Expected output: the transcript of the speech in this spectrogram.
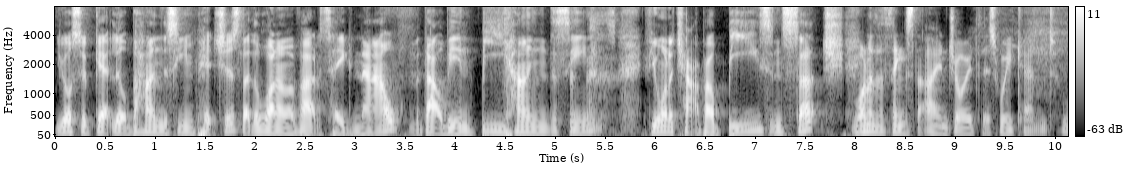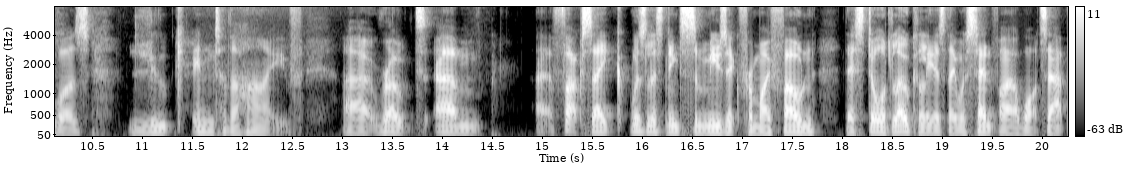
You also get little behind the scene pictures like the one I'm about to take now. That'll be in behind the scenes. if you want to chat about bees and such, One of the things that I enjoyed this weekend was Luke into the Hive uh, wrote um, uh, fuck's sake, was listening to some music from my phone. They're stored locally as they were sent via WhatsApp.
